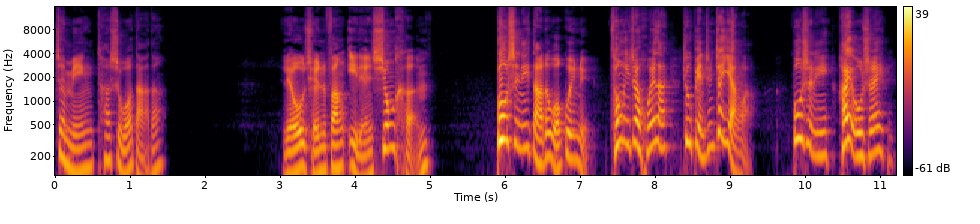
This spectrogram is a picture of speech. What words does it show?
证明他是我打的？刘全芳一脸凶狠。不是你打的我闺女，从你这回来就变成这样了。不是你还有谁？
